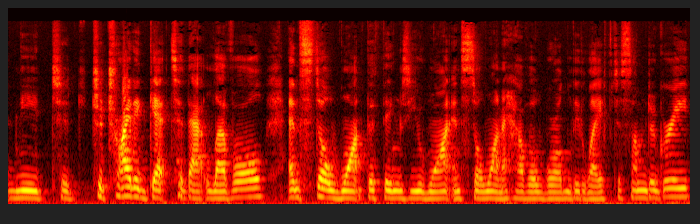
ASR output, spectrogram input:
need to to try to get to that level and still want the things you want and still want to have a worldly life to some degree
